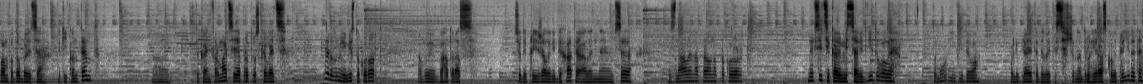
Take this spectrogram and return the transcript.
вам подобається такий контент, е, така інформація про Трускавець. Я розумію, місто курорт. Ви багато раз сюди приїжджали віддихати, але не все знали, напевно, про курорт. Не всі цікаві місця відвідували, тому і відео полюбляєте дивитися, щоб на другий раз, коли приїдете,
